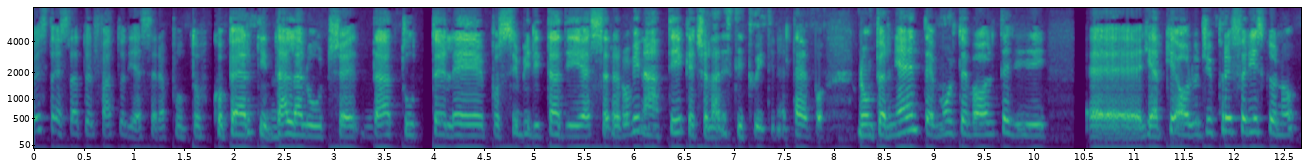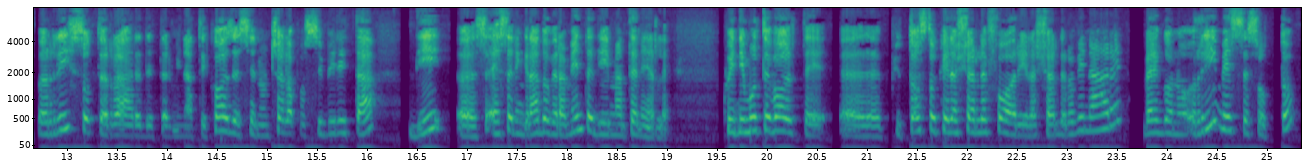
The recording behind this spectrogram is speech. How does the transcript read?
questo è stato il fatto di essere appunto coperti dalla luce, da tutte le possibilità di essere rovinati che ce l'ha restituiti nel tempo. Non per niente, molte volte gli, eh, gli archeologi preferiscono risotterrare determinate cose se non c'è la possibilità di eh, essere in grado veramente di mantenerle. Quindi molte volte, eh, piuttosto che lasciarle fuori e lasciarle rovinare, vengono rimesse sotto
